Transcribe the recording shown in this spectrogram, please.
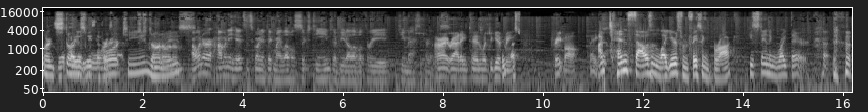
Learn We'll stun at least the first- 14. Stun on him. I wonder how many hits it's going to take my level 16 to beat a level 3 G-Max Eternatus. All right, Raddington, what'd you give Good me? question. Great ball. Thanks. I'm 10,000 light years from facing Brock. He's standing right there.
